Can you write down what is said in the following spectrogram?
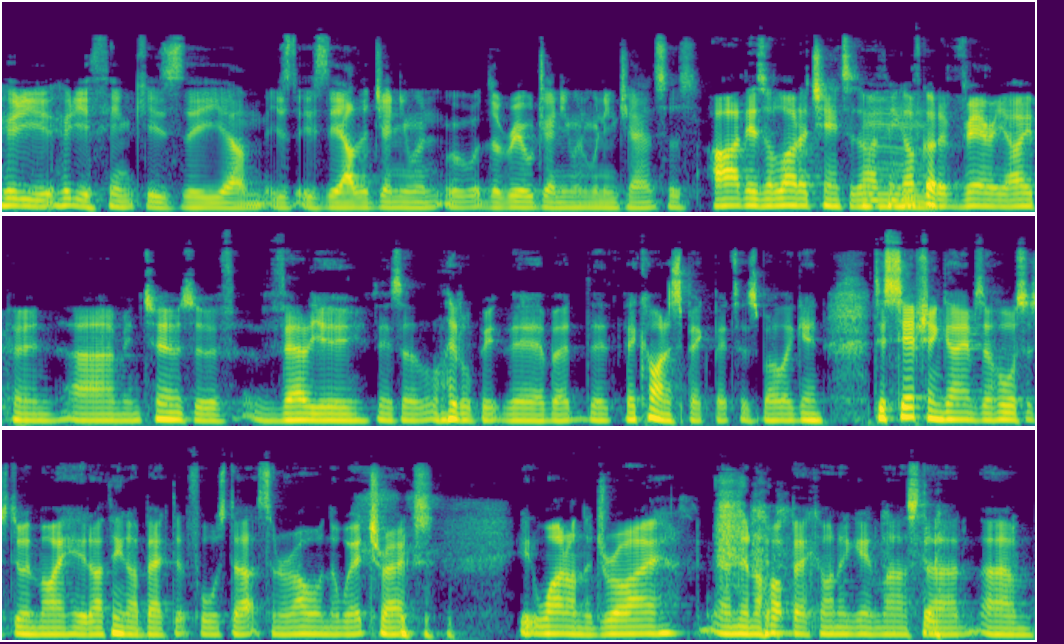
who do you who do you think is the um is, is the other genuine the real genuine winning chances? Ah, there's a lot of chances. I think I've got it very open um, in terms of value. There's a little bit there, but they're, they're kind of spec bets as well. Again, deception games, the horse that's doing my head. I think I backed it four starts in a row on the wet tracks. it won on the dry, and then I hopped back on again last start. Um,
